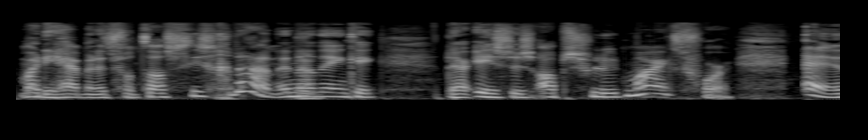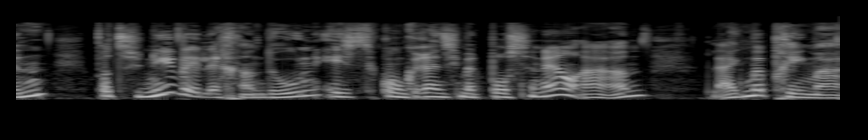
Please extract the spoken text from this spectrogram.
Maar die hebben het fantastisch gedaan. En dan denk ik, daar is dus absoluut markt voor. En wat ze nu willen gaan doen, is concurrentie met PostNL aan. Lijkt me prima.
